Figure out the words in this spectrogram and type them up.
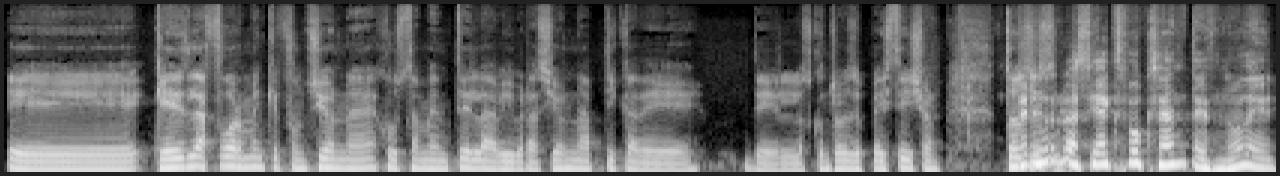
que es la forma en que funciona justamente la vibración áptica de, de los controles de PlayStation. Entonces, Pero eso lo hacía Xbox antes, ¿no? De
